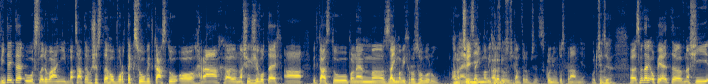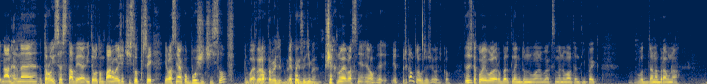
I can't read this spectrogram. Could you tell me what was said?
Vítejte u sledování 26. Vortexu Vidcastu o hrách, eh, našich životech a Vidcastu plném eh, zajímavých rozhovorů. A Plném nadšení zajímavých a rozhovorů, říkám to dobře, skloňuju to správně. Určitě. Eh, Jsme tady opět v naší nádherné trojsestavě. Víte o tom, pánové, že číslo 3 je vlastně jako boží číslo? To teda to vidím, tady sedíme. Všechno je vlastně, jo, je, je, říkám to dobře, že jo, Jirko? Ty jsi takový, vole, Robert Langdon, nebo jak se jmenoval ten týpek od Dana Browna.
